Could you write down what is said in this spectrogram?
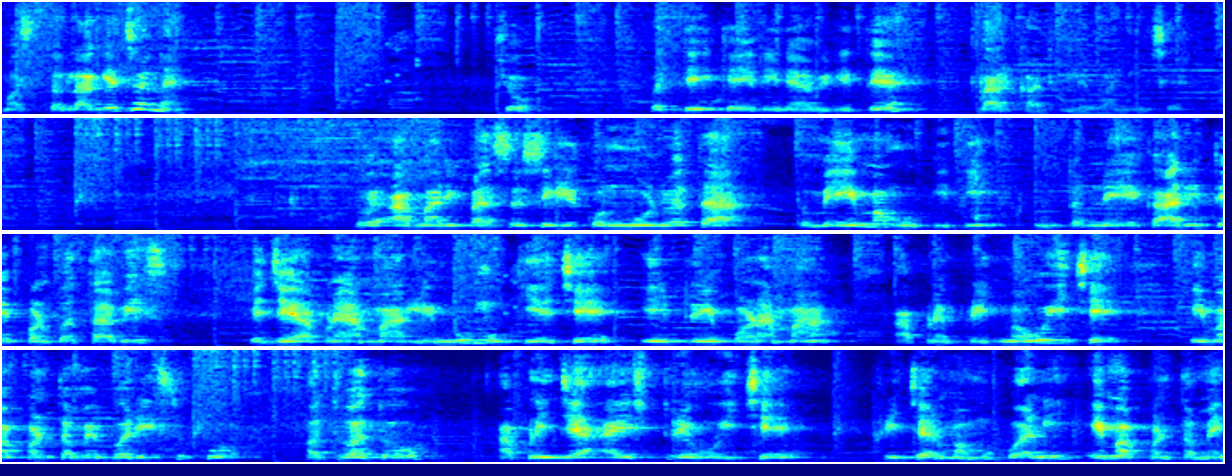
મસ્ત લાગે છે ને? જો, બધી કેરીને આવી રીતે બહાર કાઢી લેવાની છે. હવે આ મારી પાસે સિલિકોન મોડ હતા, તો મેં એમાં મૂકી હતી. હું તમને એક આ રીતે પણ બતાવીશ. કે જે આપણે આમાં લીંબુ મૂકીએ છીએ, એ ટ્રે પણ આમાં આપણે ફ્રીજમાં હોય છે. એમાં પણ તમે ભરી શકો, અથવા તો આપણી જે આઈસ ટ્રે હોય છે, ફ્રીઝરમાં મૂકવાની, એમાં પણ તમે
